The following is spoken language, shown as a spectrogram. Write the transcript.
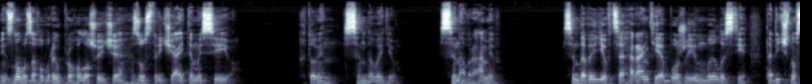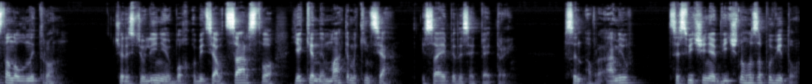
Він знову заговорив, проголошуючи Зустрічайте Месію. Хто він, син Давидів? Син Авраамів? Син Давидів це гарантія Божої милості та вічно встановлений трон. Через цю лінію Бог обіцяв царство, яке не матиме кінця. Ісаї 55.3. Син Авраамів це свідчення вічного заповіту,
